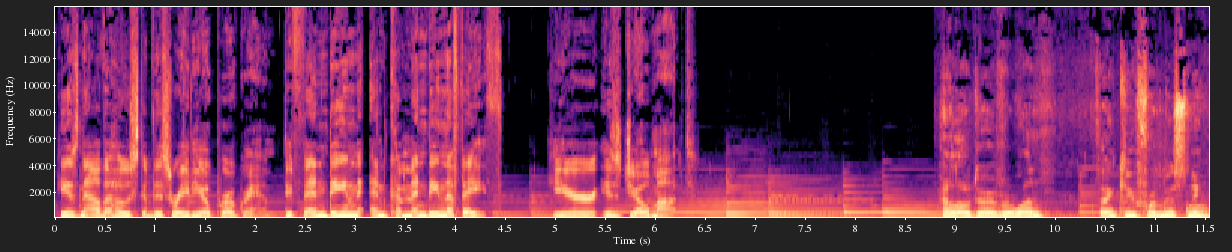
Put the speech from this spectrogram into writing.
He is now the host of this radio program, Defending and Commending the Faith. Here is Joe Mott. Hello to everyone. Thank you for listening.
